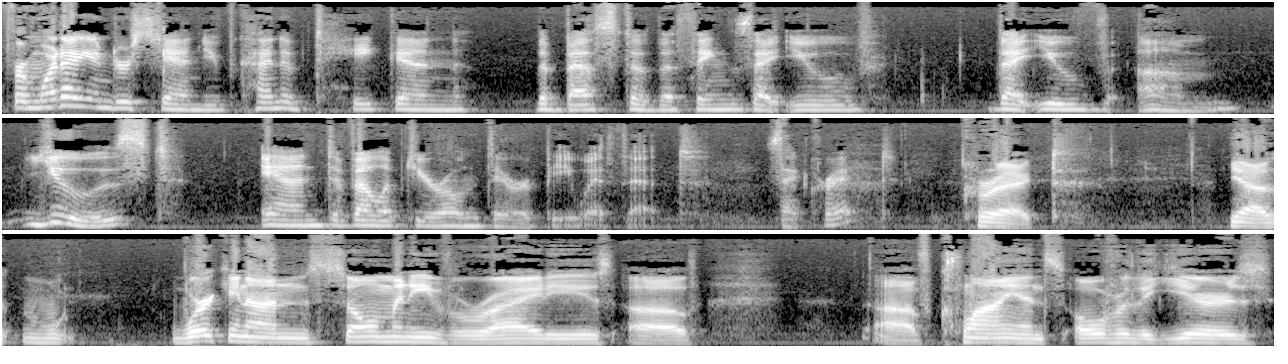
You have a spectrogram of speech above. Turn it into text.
from what I understand, you've kind of taken the best of the things that you've that you've um, used and developed your own therapy with it. Is that correct? Correct. Yeah, w- working on so many varieties of of clients over the years,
